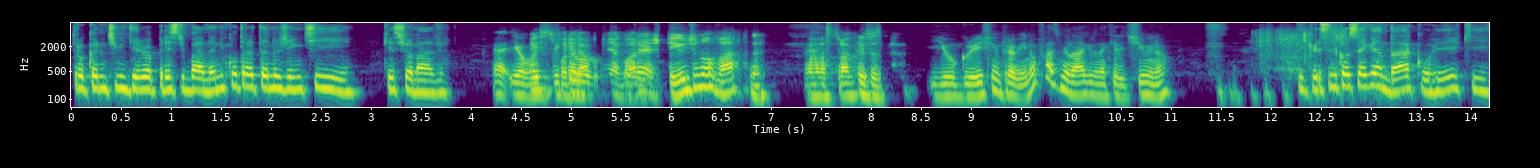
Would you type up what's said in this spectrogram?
trocando o time inteiro a preço de banana e contratando gente questionável. É, eu vou dizer que eu... agora é cheio de novato, né? É. As trocas. E o Griffin, para mim, não faz milagre naquele time, não? Tem que ver se ele consegue andar, correr, que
